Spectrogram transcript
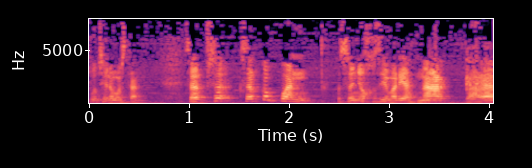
potser no ho és tant. Sap, sap, sap com quan el senyor José María Aznar que ara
